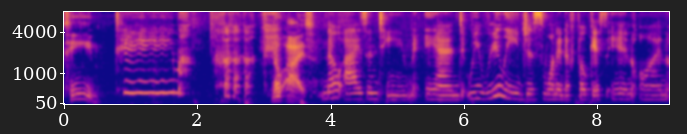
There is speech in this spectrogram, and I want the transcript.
team. Team. no eyes. No eyes in team. And we really just wanted to focus in on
